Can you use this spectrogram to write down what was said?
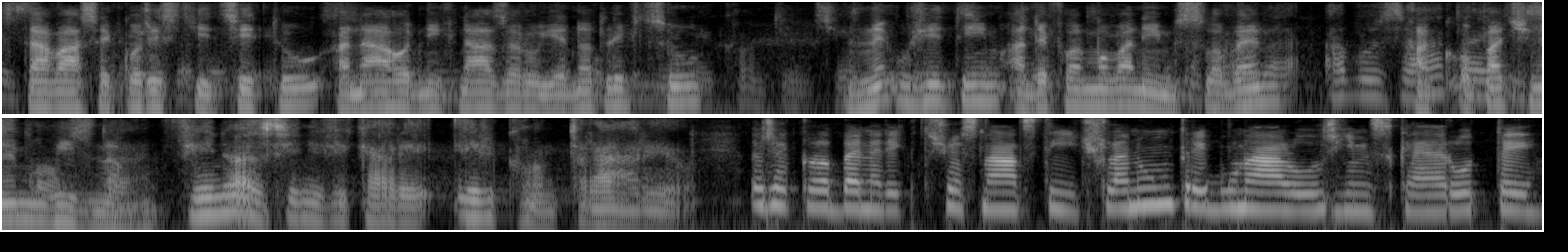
Stává se kořistí citů a náhodných názorů jednotlivců, zneužitým a deformovaným slovem a k opačnému významu. Řekl Benedikt XVI. členům tribunálu římské ruty.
